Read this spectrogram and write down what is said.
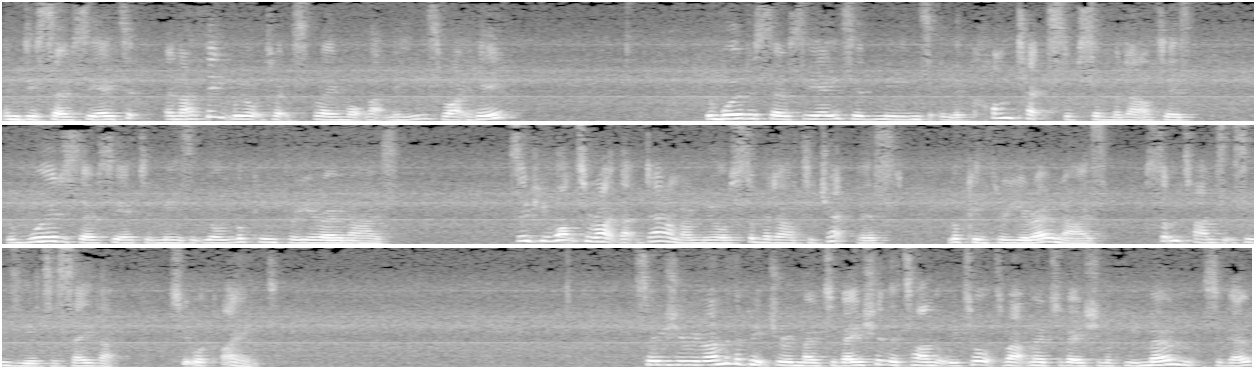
and dissociated. And I think we ought to explain what that means right here. The word associated means, in the context of submodalities, the word associated means that you're looking through your own eyes. So if you want to write that down on your submodality checklist, looking through your own eyes, sometimes it's easier to say that to a client. So as you remember the picture of motivation, the time that we talked about motivation a few moments ago,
